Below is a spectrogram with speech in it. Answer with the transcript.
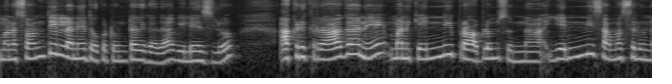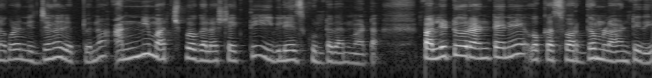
మన సొంత ఇల్లు అనేది ఒకటి ఉంటుంది కదా విలేజ్లో అక్కడికి రాగానే మనకి ఎన్ని ప్రాబ్లమ్స్ ఉన్నా ఎన్ని సమస్యలు ఉన్నా కూడా నిజంగా చెప్తున్నా అన్నీ మర్చిపోగల శక్తి ఈ విలేజ్కి ఉంటుంది అనమాట పల్లెటూరు అంటేనే ఒక స్వర్గం లాంటిది.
